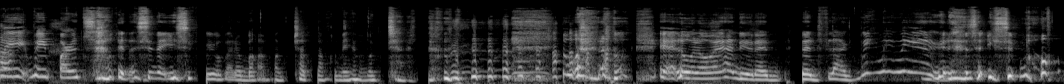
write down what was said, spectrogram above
may, may part sa akin na sinaisip ko para baka mag-chat lang kami ng mag-chat. so, parang, eh, alam mo naman yan, di red, red flag. Wing, wing, wing! Ganyan sa isip mo.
